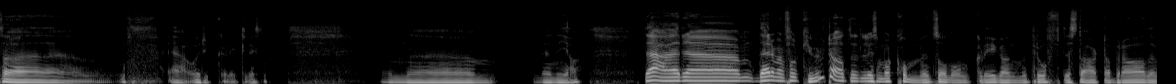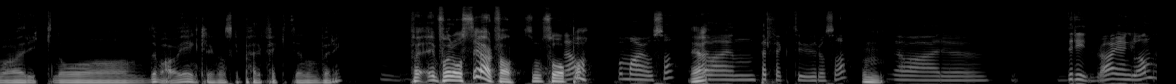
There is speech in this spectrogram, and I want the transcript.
Så eh, uff, jeg orker det ikke, liksom. Men, uh, men ja. Det er, uh, det er i hvert fall kult da, at det liksom har kommet sånn ordentlig i gang med proff. Det starta bra, det var ikke noe Det var jo egentlig en ganske perfekt gjennomføring. Mm. For, for oss i hvert fall, som så Ja. på. For meg også. Ja. Det var en perfekt tur også. Mm. Det var eh, dritbra i England.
